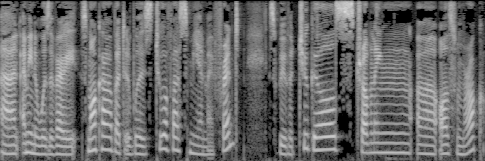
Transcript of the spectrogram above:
And I mean, it was a very small car, but it was two of us, me and my friend. So we were two girls traveling uh, all through Morocco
